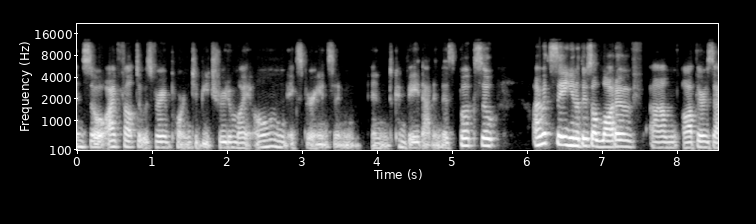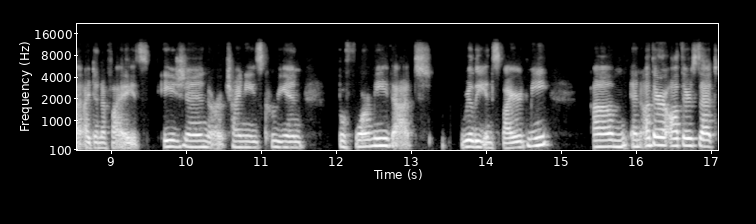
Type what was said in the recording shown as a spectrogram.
And so I felt it was very important to be true to my own experience and, and convey that in this book. So I would say, you know, there's a lot of um, authors that identify as Asian or Chinese, Korean before me that really inspired me. Um, and other authors that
